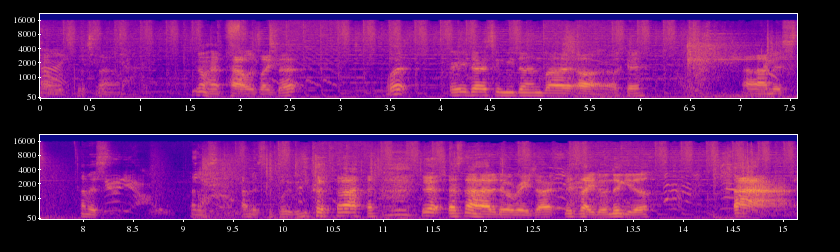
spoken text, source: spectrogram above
Oh, what's this now? You don't have powers like that. What? Rage arts can be done by R. Okay. Ah, I missed. I missed. I missed. I missed completely. yeah, that's not how to do a rage art. This is how you do a noogie though. Ah,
